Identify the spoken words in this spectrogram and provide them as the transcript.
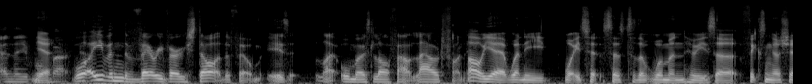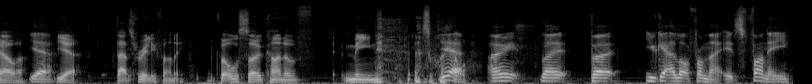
it and then you're brought Yeah. back. Well, even the very, very start of the film is like almost laugh out loud funny. Oh yeah, when he what he t- says to the woman who he's uh, fixing her shower. Yeah. yeah, that's really funny, but also kind of mean as well. Yeah, I mean, like, but you get a lot from that. It's funny,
